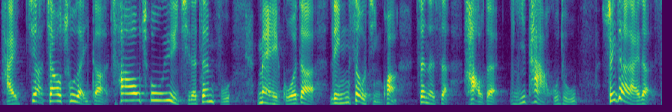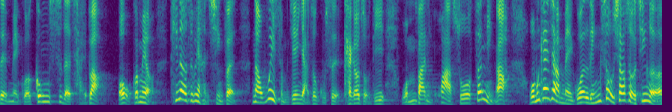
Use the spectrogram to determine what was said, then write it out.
还交交出了一个超出预期的增幅。美国的零售情况真的是好的一塌糊涂。随着而来的是美国公司的财报。哦，观众朋友听到这边很兴奋。那为什么今天亚洲股市开高走低？我们把你话说分明啊。我们看一下美国零售销售金额，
